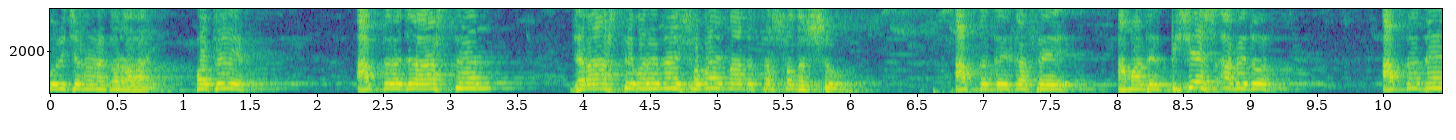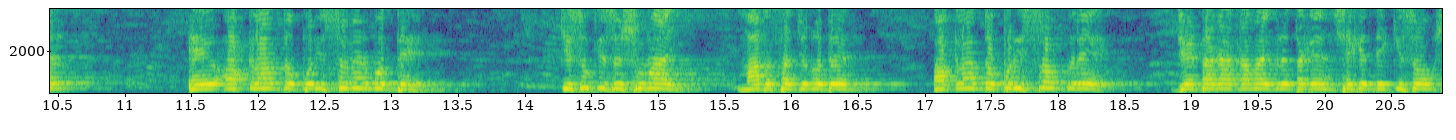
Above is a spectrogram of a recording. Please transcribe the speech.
পরিচালনা করা হয়। অতএব আপনারা যারা আসছেন, যারা আসতে পারে নাই, সবাই মাদ্রাসার সদস্য। আপনাদের কাছে আমাদের বিশেষ আবেদন, আপনাদের এই অক্লান্ত পরিশ্রমের মধ্যে কিছু কিছু সময় মাদ্রাসার জন্য দেন। অক্লান্ত পরিশ্রম করে যে টাকা কামাই করে থাকেন, সেখান থেকে কিছু অংশ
